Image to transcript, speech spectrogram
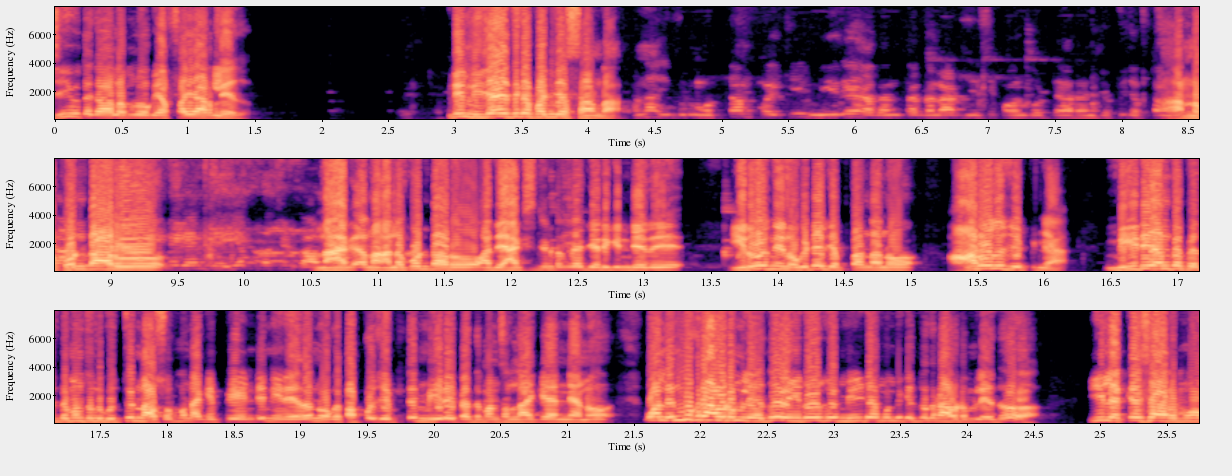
జీవిత కాలంలో ఒక ఎఫ్ఐఆర్ లేదు. నేను నిజాయితీగా పనిచేస్తాడా మొత్తం పైకి మీరే అదంతా గలాట్ చేసి పాల్గొట్టారని చెప్పి చెప్తాను అనుకుంటారు. నాకు అనుకుంటారు. అది యాక్సిడెంటల్గా జరిగిండేది. ఈ రోజు నేను ఒకటే చెప్తాను ఆ రోజు చెప్పిన మీడియా అంతా పెద్ద మనుషులు కూర్చొని నా సొమ్ము నాకు ఇప్పేయండి. నేను ఏదైనా ఒక తప్పు చెప్తే మీరే పెద్ద మనుషులు నాకే అన్నాను. వాళ్ళు ఎందుకు రావడం లేదు? ఈ రోజు మీడియా ముందుకు ఎందుకు రావడం లేదు? ఈ లెక్కసారము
